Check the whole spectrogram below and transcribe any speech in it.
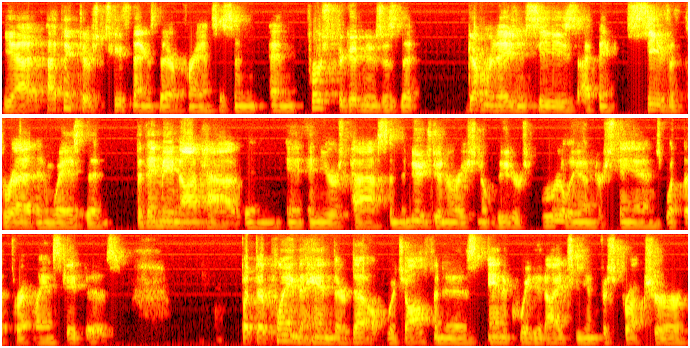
Yeah, I think there's two things there, Francis. And and first, the good news is that government agencies, I think, see the threat in ways that that they may not have in, in, in, years past. And the new generation of leaders really understands what the threat landscape is. But they're playing the hand they're dealt, which often is antiquated IT infrastructure.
